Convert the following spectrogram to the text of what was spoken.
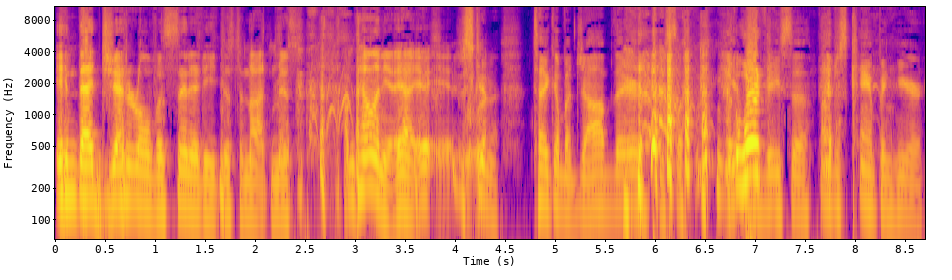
in that general vicinity just to not miss. I'm telling you, yeah. It, it, Just gonna take up a job there, just like, get Work- visa. I'm just camping here.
